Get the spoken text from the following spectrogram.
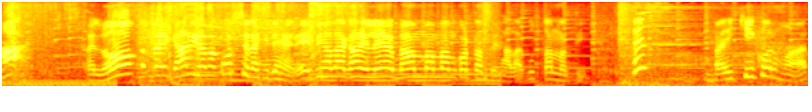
হ্যাঁ লোক ভাই গাড়ি আবার করছে নাকি দেখেন। এই বিহালা গাড়ি লয়ে বাম বাম বাম করতেছে। হালা কুত্তার নাতি। ভাই কি করব আর?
